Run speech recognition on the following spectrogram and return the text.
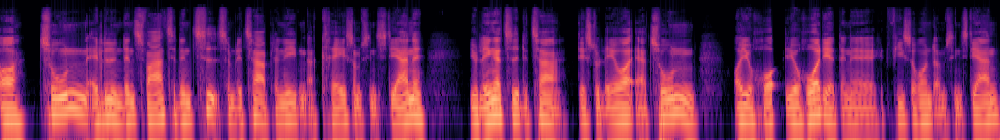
og tonen af lyden, den svarer til den tid, som det tager planeten at kredse som sin stjerne. Jo længere tid det tager, desto lavere er tonen, og jo, jo hurtigere den øh, fiser rundt om sin stjerne,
